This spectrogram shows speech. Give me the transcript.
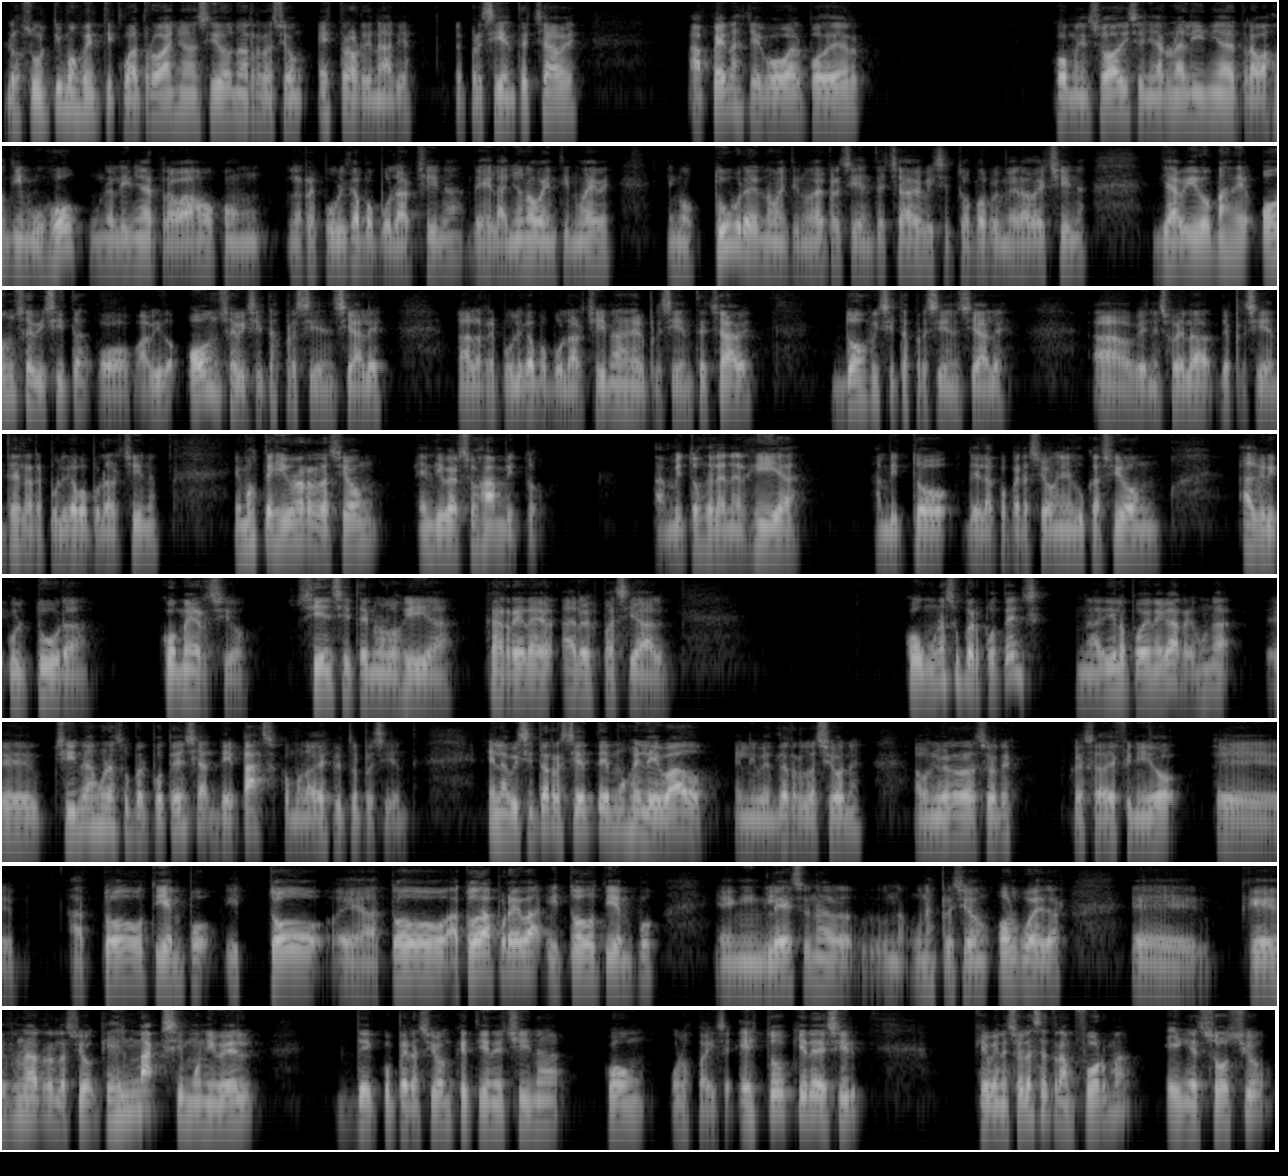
Los últimos 24 años han sido una relación extraordinaria. El presidente Chávez apenas llegó al poder, comenzó a diseñar una línea de trabajo, dibujó una línea de trabajo con la República Popular China desde el año 99 en octubre del 99 el presidente Chávez visitó por primera vez China. Ya ha habido más de 11 visitas, o ha habido 11 visitas presidenciales a la República Popular China desde el presidente Chávez, dos visitas presidenciales a Venezuela de presidentes de la República Popular China. Hemos tejido una relación en diversos ámbitos, ámbitos de la energía, ámbito de la cooperación en educación, agricultura, comercio, ciencia y tecnología, carrera aeroespacial, con una superpotencia. Nadie lo puede negar. Es una, eh, China es una superpotencia de paz, como lo ha descrito el presidente. En la visita reciente hemos elevado el nivel de relaciones a un nivel de relaciones que se ha definido eh, a todo tiempo y todo, eh, a, todo, a toda prueba y todo tiempo. En inglés una, una, expresión all weather, que es una relación, que es el máximo nivel de cooperación que tiene China con los países. Esto quiere decir que Venezuela se transforma en el socio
